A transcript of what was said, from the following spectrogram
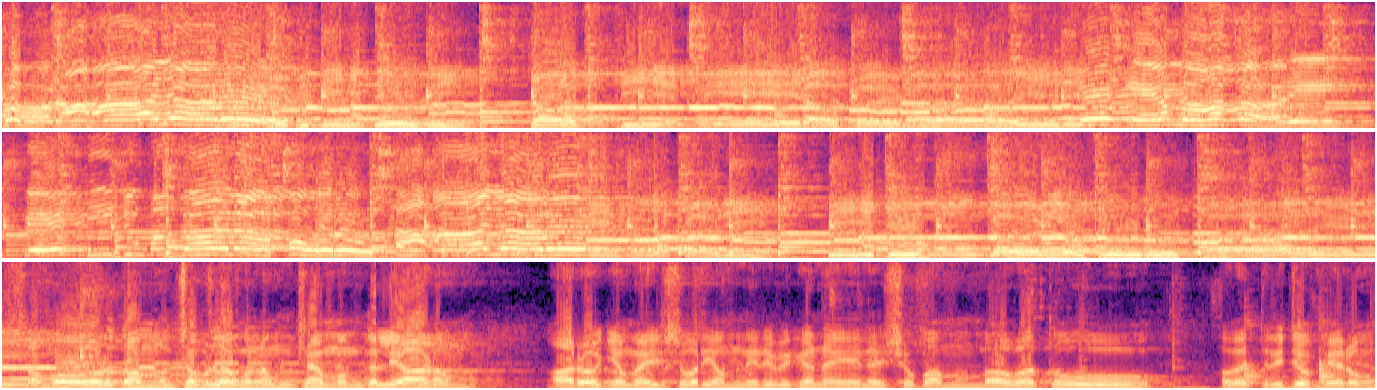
ફરાય રે. અગ્નિ દેવી સાક્ષીએ ફેરા ફરાય સમોર્ધમ શુભલગ્નમ ક્ષેમમ કલ્યાણમ આરોગ્યમ ઐશ્વર્યમ નિર્વિઘ્નેન શુભમ ભવતુ હવે ત્રીજું ફેરું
